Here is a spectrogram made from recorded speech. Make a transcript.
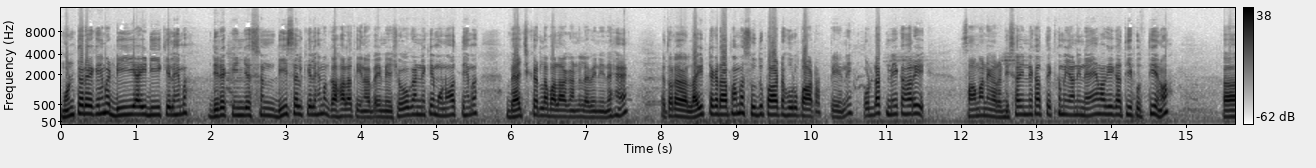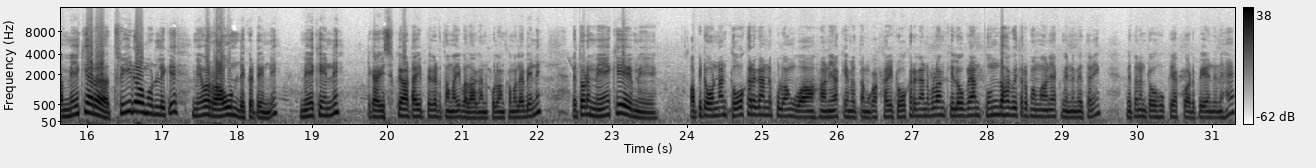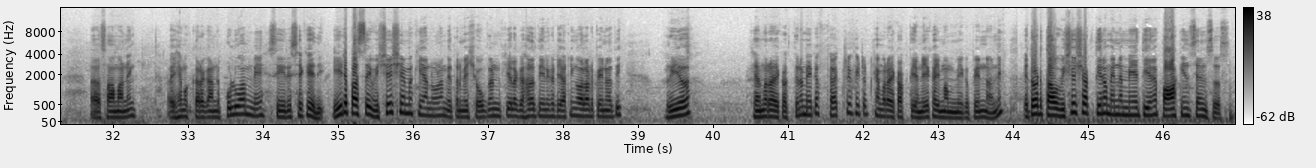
මොන්ටර් එකේ එහෙම DID කියලා එහෙම ඩිරෙක්ට් ඉන්ජෙක්ෂන් ඩීසල් කියලා එහෙම ගහලා තියෙනවා. හැබැයි මේ ෂෝගන් එකේ මොනවත් එහෙම බෑච් කරලා බලා ගන්න ලැබෙන්නේ නැහැ. එතකොට ලයිට් එකට ආපම සුදු පාට හුරු පාටක් තියෙන්නේ. පොඩ්ඩක් මේක හරි සාමාන්‍යයෙන් අර ඩිසයින් එකත් එක්කම යන්නේ නැහැ වගේ ගතියකුත් තියෙනවා. මේකේ අර 3 door model එකේ මේව රවුන්ඩ් එකට එන්නේ. මේකේ එන්නේ ටිකක් ස්ක්වෙයාර් ටයිප් එකට තමයි බලා ගන්න පුළුවන්කම ලැබෙන්නේ. එතකොට මේකේ මේ අපිට ඕනනම් ටෝ කරගන්න පුළුවන් වාහනයක් එහෙම නැත්නම් මොකක් හරි ටෝ කරගන්න පුළුවන් කිලෝග්‍රෑම් 3000ක විතර ප්‍රමාණයක් මෙන්න මෙතනින්. මෙතන ටෝ හුක් එකක් වඩ පේන්නේ නැහැ. සාමාන්‍යයෙන් එහෙම කරගන්න පුළුවන් මේ සීරීස් එකේදී. ඊට පස්සේ විශේෂයෙන්ම කියන්න ඕන මෙතන මේ ෂෝගන් කියලා ගහලා තියෙන එකට යටින් ඔයාලට පේනවා ඇති රියර් කැමරා එකක් තියෙනවා. මේක ෆැක්ටරි ෆිටඩ් කැමරා එකක් තියෙන. ඒකයි මම මේක පෙන්වන්නේ. එතකොට තව විශේෂයක් තියෙනවා මෙන්න මේ තියෙන පාකින් සෙන්සර්ස්.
